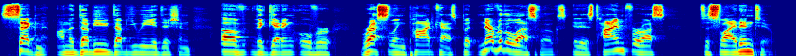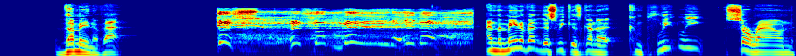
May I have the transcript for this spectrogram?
segment on the WWE edition of the Getting Over Wrestling podcast. But nevertheless, folks, it is time for us to slide into the main event. This is the main event. And the main event this week is going to completely surround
